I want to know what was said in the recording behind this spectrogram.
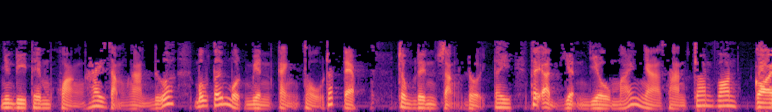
nhưng đi thêm khoảng hai dặm ngàn nữa, bỗng tới một miền cảnh thổ rất đẹp. Trông lên rặng đổi tây, thấy ẩn hiện nhiều mái nhà sàn tròn von, coi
